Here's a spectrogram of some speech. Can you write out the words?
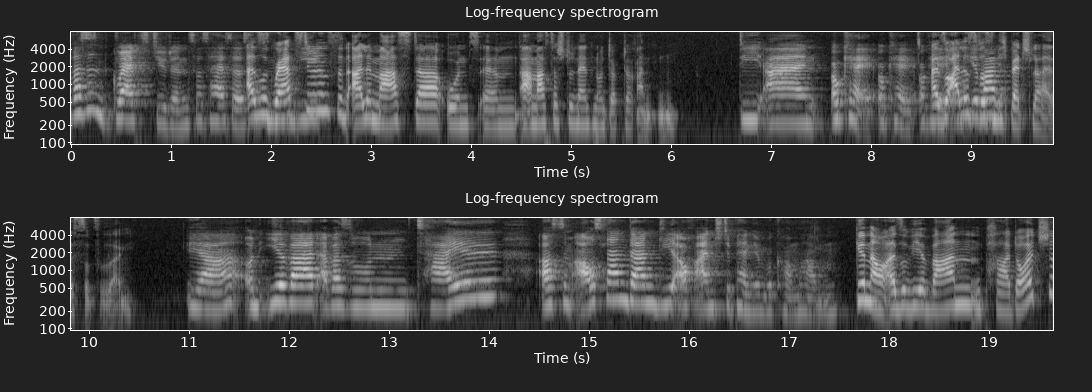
was sind Grad Students? Was heißt das? Also das Grad Students sind alle Master und ähm, ah, Masterstudenten und Doktoranden. Die ein. Okay, okay, okay. Also alles, was nicht Bachelor ist, sozusagen. Ja, und ihr wart aber so ein Teil aus dem Ausland dann, die auch ein Stipendium bekommen haben. Genau, also wir waren ein paar Deutsche,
